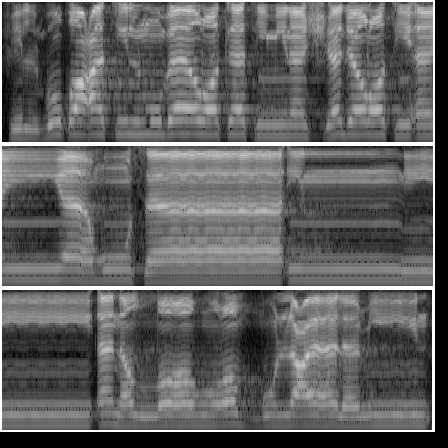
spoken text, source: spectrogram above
في البقعة المباركة من الشجرة أن يا موسى إني أنا الله رب العالمين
